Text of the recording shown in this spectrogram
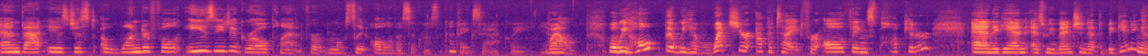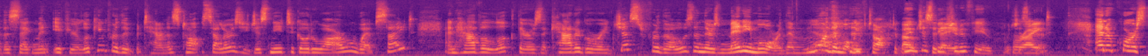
and that is just a wonderful, easy to grow plant for mostly all of us across the country. Exactly. Well, well, we hope that we have whet your appetite for all things popular. And again, as we mentioned at the beginning of the segment, if you're looking for the Botanus top sellers, you just need to go to our website and have a look. There is a category just for those, and there's many more than more Yeah. than what we've talked about We've just today. featured a few, which is right. And of course,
